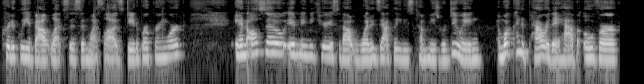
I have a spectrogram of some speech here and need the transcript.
critically about Lexis and Westlaw's data brokering work. And also, it made me curious about what exactly these companies were doing and what kind of power they have over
